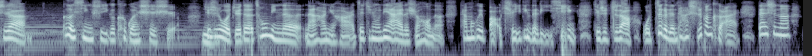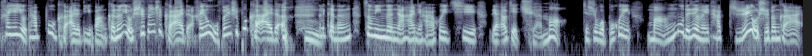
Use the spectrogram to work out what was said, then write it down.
实啊，个性是一个客观事实。嗯就是我觉得聪明的男孩女孩在进入恋爱的时候呢，他们会保持一定的理性，就是知道我这个人他十分可爱，但是呢，他也有他不可爱的地方，可能有十分是可爱的，还有五分是不可爱的。嗯 那可能聪明的男孩女孩会去了解全貌，就是我不会盲目的认为他只有十分可爱，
